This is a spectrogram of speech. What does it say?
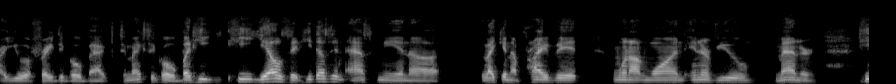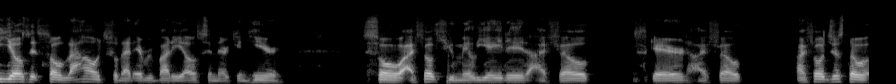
are you afraid to go back to Mexico?" But he he yells it. He doesn't ask me in a like in a private one-on-one interview manner. He yells it so loud so that everybody else in there can hear. So I felt humiliated. I felt scared. I felt I felt just a,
